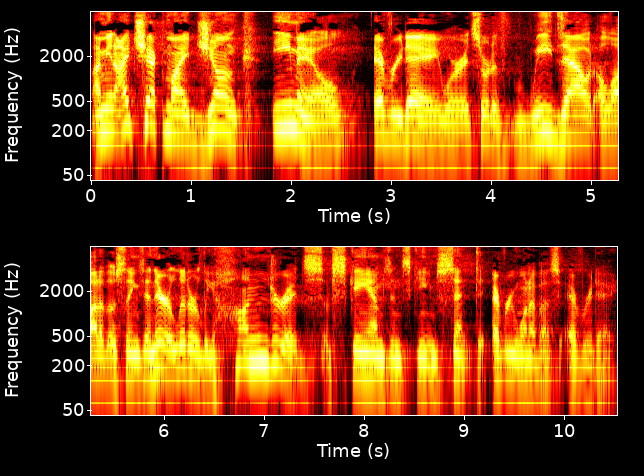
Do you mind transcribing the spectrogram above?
I mean, I check my junk email every day where it sort of weeds out a lot of those things, and there are literally hundreds of scams and schemes sent to every one of us every day.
